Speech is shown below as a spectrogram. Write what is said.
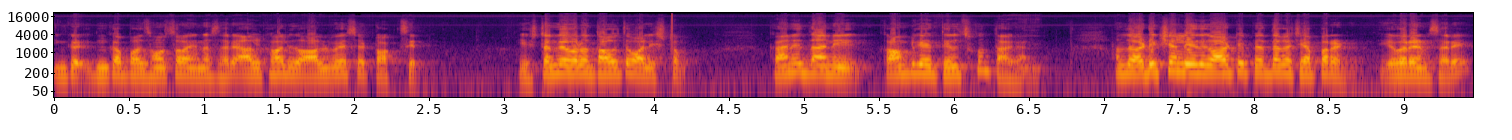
ఇంకా ఇంకా పది సంవత్సరాలు అయినా సరే alcohol is always a toxin ఇష్టంగా ఎవరైనా తాగితే వాళ్ళు ఇష్టం. కానీ దాని కాంప్లికేషన్ తెలుసుకొని తాగాలి. అందులో అడిక్షన్ లేదు కాబట్టి పెద్దగా చెప్పరండి. ఎవరైనా సరే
